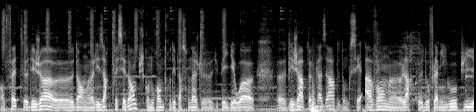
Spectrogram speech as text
en fait déjà euh, dans les arcs précédents, puisqu'on nous rentre des personnages du pays des Wa euh, déjà à Punk Hazard, donc c'est avant euh, l'arc d'Oflamingo, puis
